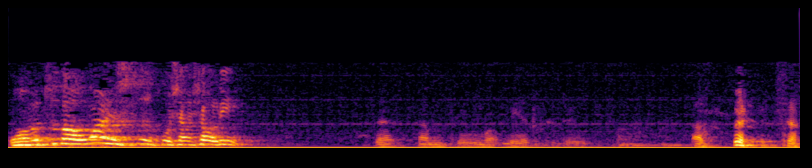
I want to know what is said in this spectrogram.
我们知道万事互相效力。 That's something what we have to do. Oh, sorry.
